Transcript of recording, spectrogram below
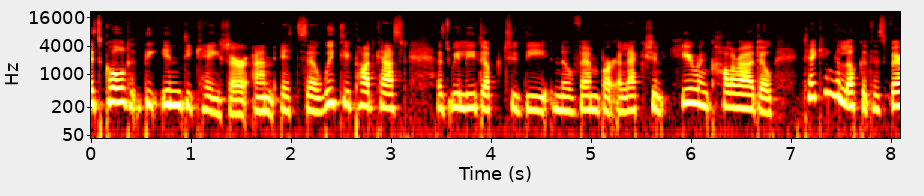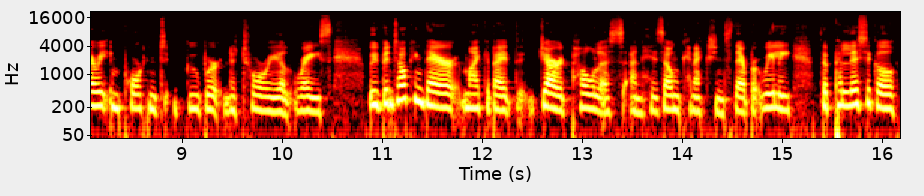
It's called The Indycator, and it's a weekly podcast as we lead up to the November election here in Colorado, taking a look at this very important gubernatorial race. We've been talking there, Mike, about Jared Polis and his own connections there, but really the political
